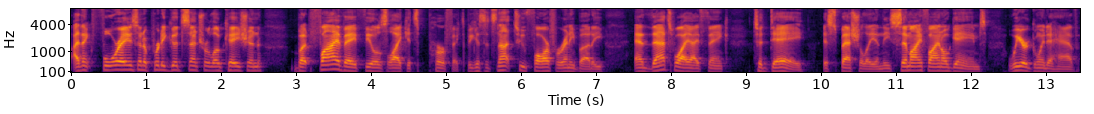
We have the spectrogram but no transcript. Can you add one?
I think 4A is in a pretty good central location, but 5A feels like it's perfect because it's not too far for anybody. And that's why I think today, especially in these semifinal games, we are going to have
